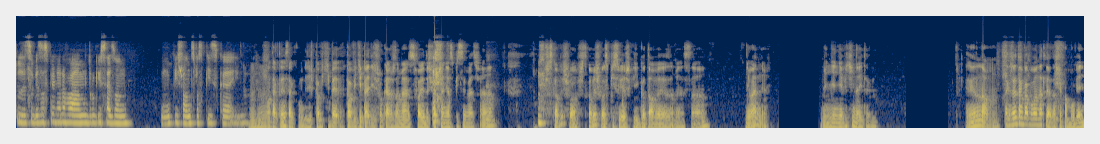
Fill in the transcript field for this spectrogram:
tutaj sobie zaspoilerowałam drugi sezon, pisząc rozpiskę. I... Mhm. No tak, to jest tak, gdzieś po Wikipedii, po Wikipedii szukasz zamiast swoje doświadczenia spisywać. A? Wszystko wyszło, wszystko wyszło, spisujesz jakiś gotowy zamiast. No. Nieładnie. Nie, nie, nie wycinaj tego. No, także to chyba było na tyle naszych omówień.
